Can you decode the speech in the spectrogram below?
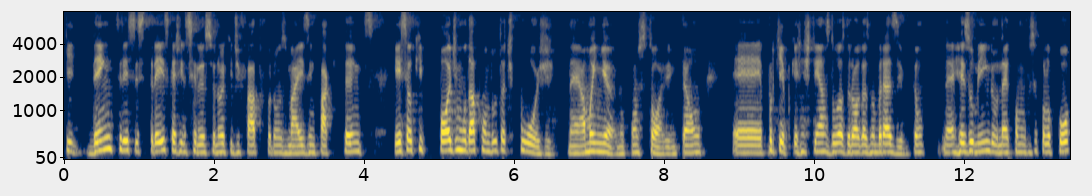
que dentre esses três que a gente selecionou, que de fato foram os mais impactantes, esse é o que pode mudar a conduta, tipo hoje, né, amanhã, no consultório. Então, É, por quê? Porque a gente tem as duas drogas no Brasil. Então, né, resumindo, né, como você colocou,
